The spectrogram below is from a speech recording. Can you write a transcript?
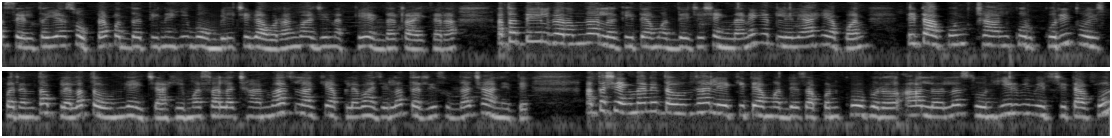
असेल तर या सोप्या पद्धतीने ही बोंबिलची गावरान भाजी नक्की एकदा ट्राय करा. आता तेल गरम झालं की त्यामध्ये जे शेंगदाणे घेतलेले आहे आपण ते टाकून छान कुरकुरीत होईपर्यंत आपल्याला तळून घ्यायचे आहे. मसाला छान भाजला की आपल्या भाजीला तर्री सुद्धा छान येते. आता शेंगदाणे तळून झाले की त्यामध्येच आपण खोबरं आलं लसूण हिरवी मिरची टाकून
